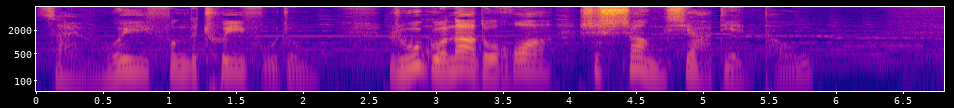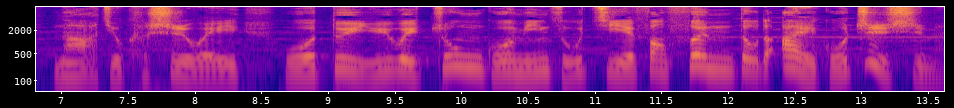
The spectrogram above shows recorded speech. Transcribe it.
在微风的吹拂中，如果那朵花是上下点头，那就可视为我对于为中国民族解放奋斗的爱国志士们，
